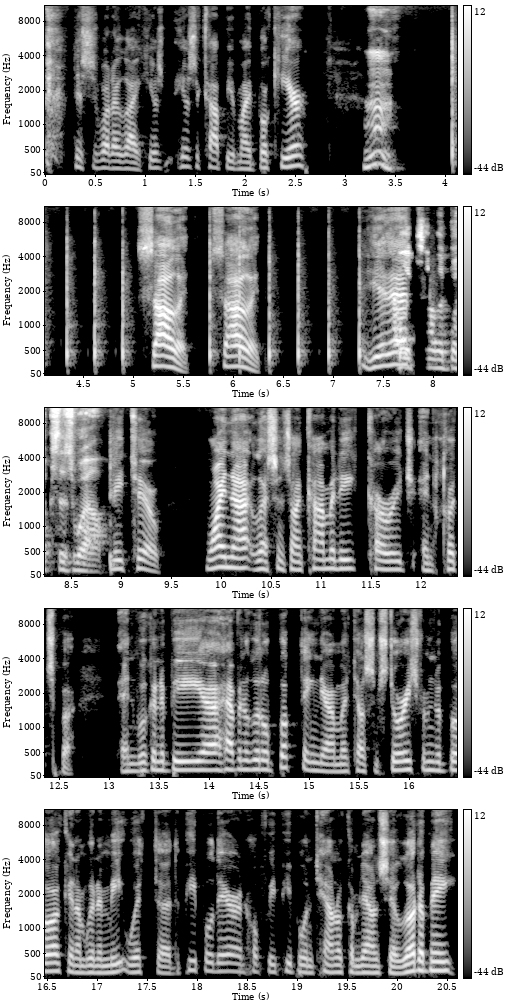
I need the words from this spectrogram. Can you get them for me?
this is what I like. Here's here's a copy of my book here. Hmm. Solid, solid. You hear I that? like solid books as well. Me too. Why not? Lessons on comedy, courage, and chutzpah. And we're going to be uh, having a little book thing there. I'm going to tell some stories from the book, and I'm going to meet with uh, the people there, and hopefully, people in town will come down and say hello to me.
